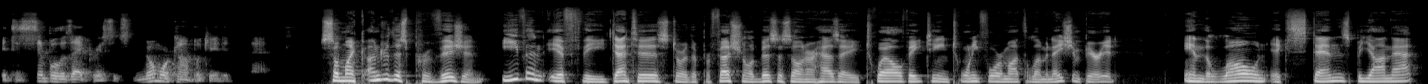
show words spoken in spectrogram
It's as simple as that, Chris. It's no more complicated than that. So, Mike, under this provision, even if the dentist or the professional or business owner has a 12, 18, 24 month elimination period and the loan extends beyond that,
